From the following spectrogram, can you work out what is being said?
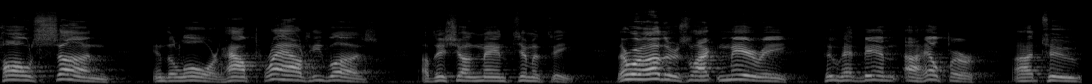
Paul's son in the Lord. How proud he was of this young man, Timothy. There were others like Mary, who had been a helper uh, to,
